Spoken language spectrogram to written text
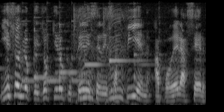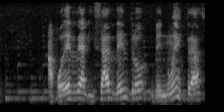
Y eso es lo que yo quiero que ustedes se desafíen a poder hacer, a poder realizar dentro de nuestras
